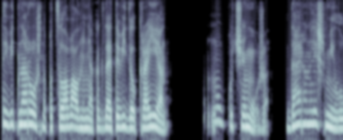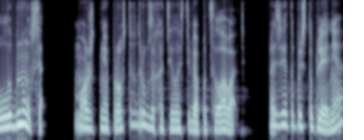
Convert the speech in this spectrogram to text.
«Ты ведь нарочно поцеловал меня, когда это видел Краен!» «Ну, почему же?» Дайрон лишь мило улыбнулся. «Может, мне просто вдруг захотелось тебя поцеловать? Разве это преступление?»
